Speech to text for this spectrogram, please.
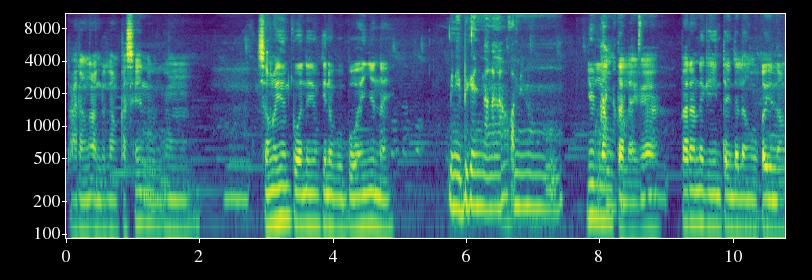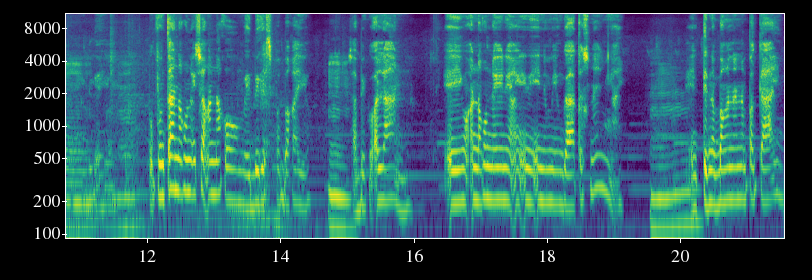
parang ano lang kasi, no? Yung, Hmm. sa ngayon po, ano yung kinabubuhay niyo na Binibigyan na nga lang kami nung Yun lang talaga. Parang naghihintay na lang ko kayo ng, bigay. ano, Pupuntahan ako ng isang anak ko, may bigas pa ba kayo? mm, Sabi ko, alan. Eh, yung anak ko na yun, ang iniinom yung gatas na yun nga. eh. Mm, Eh, tinabangan na ng pagkain.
